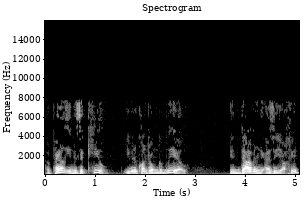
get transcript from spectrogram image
Apparently, there's a kiyum, even according to Ram Gamliel, in davening as a yachid,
